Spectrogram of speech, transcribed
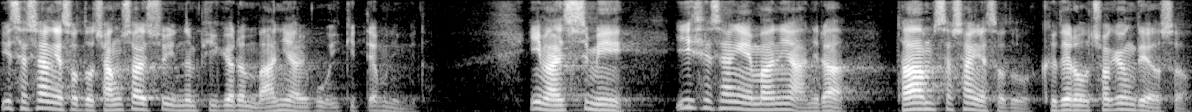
이 세상에서도 장수할 수 있는 비결은 많이 알고 있기 때문입니다. 이 말씀이 이 세상에만이 아니라 다음 세상에서도 그대로 적용되어서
